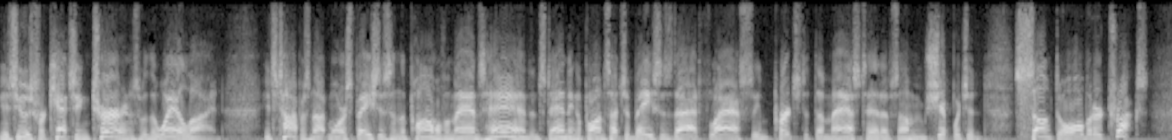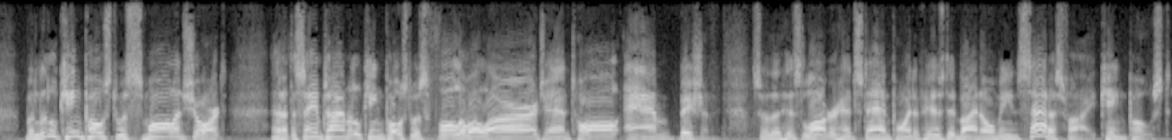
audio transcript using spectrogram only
It's used for catching turns with the whale line. Its top is not more spacious than the palm of a man's hand, and standing upon such a base as that, Flask seemed perched at the masthead of some ship which had sunk to all but her trucks. But Little King Post was small and short, and at the same time Little King Post was full of a large and tall ambition, so that his loggerhead standpoint of his did by no means satisfy King Post.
